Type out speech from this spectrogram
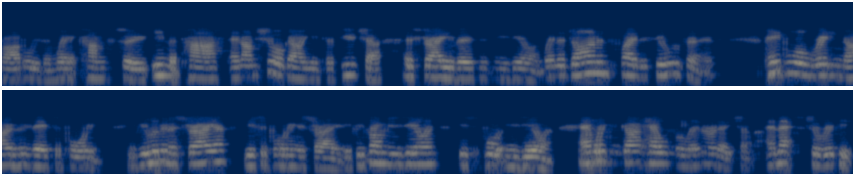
tribalism when it comes to, in the past, and I'm sure going into the future, Australia versus New Zealand. When the Diamonds play the Silver Ferns, people already know who they're supporting. If you live in Australia, you're supporting Australia. If you're from New Zealand, you support New Zealand. And we can go hell for leather at each other. And that's terrific.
